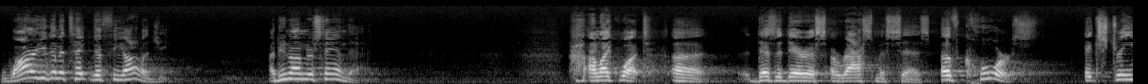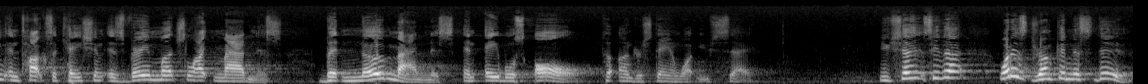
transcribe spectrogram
Why are you going to take their theology? I do not understand that. I like what uh, Desiderius Erasmus says. Of course, extreme intoxication is very much like madness, but no madness enables all to understand what you say. You see that? What does drunkenness do?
